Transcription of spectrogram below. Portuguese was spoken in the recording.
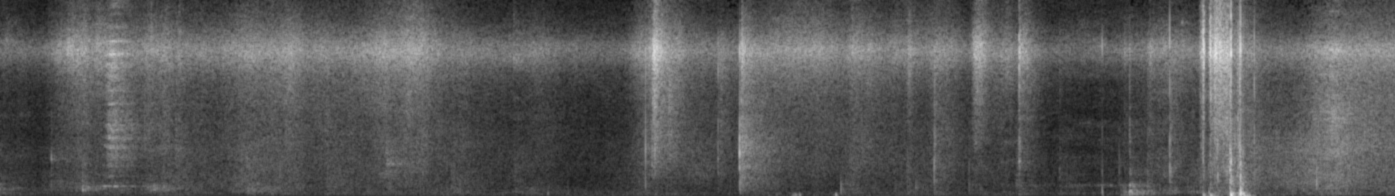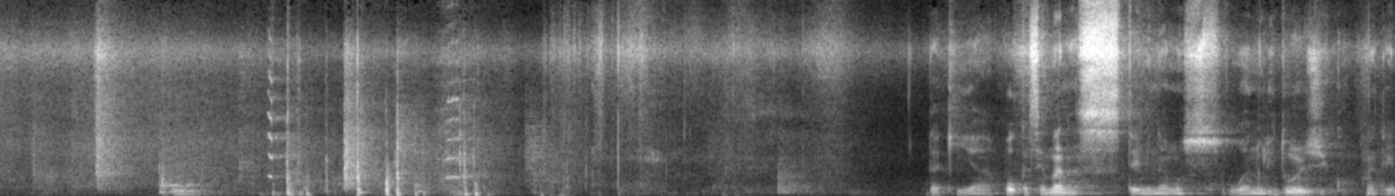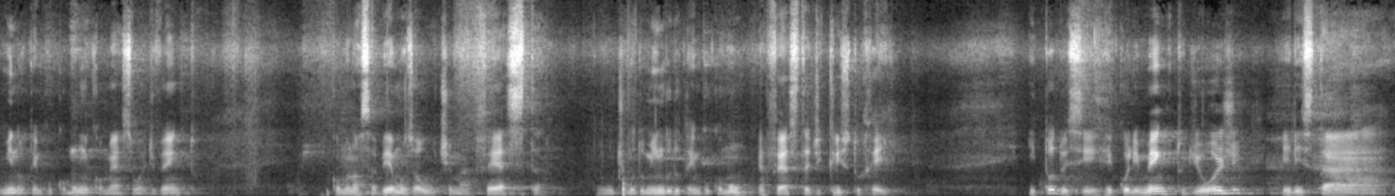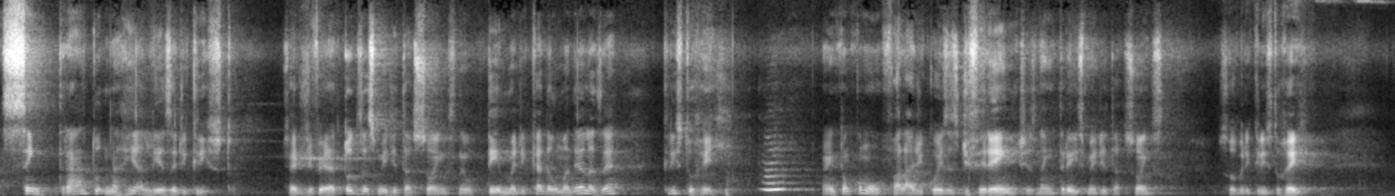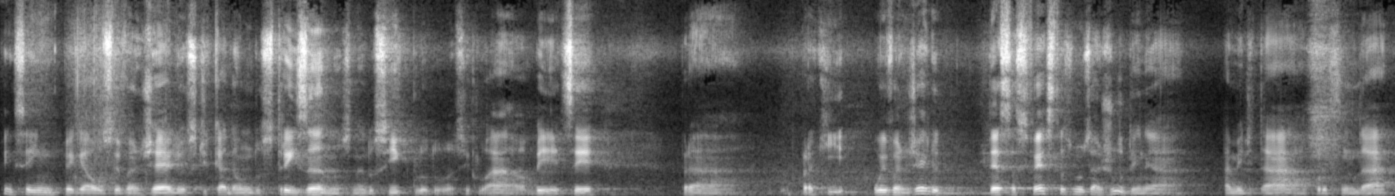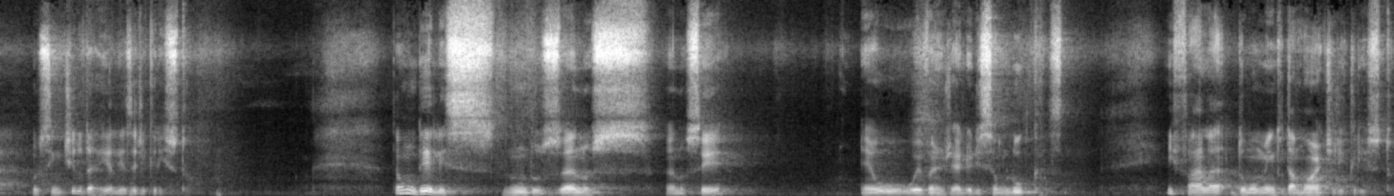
A poucas semanas terminamos o ano litúrgico, né? termina o tempo comum e começa o advento. Como nós sabemos, a última festa, o último domingo do tempo comum, é a festa de Cristo Rei. E todo esse recolhimento de hoje, ele está centrado na realeza de Cristo. Sério, de verdade, todas as meditações, né? o tema de cada uma delas é Cristo Rei? Então, como falar de coisas diferentes né, em três meditações sobre Cristo Rei? Pensei em pegar os evangelhos de cada um dos três anos né, do ciclo, do ciclo A, B, C, para que o evangelho dessas festas nos ajudem né, a, a meditar, a aprofundar no sentido da realeza de Cristo. Então, um deles, num dos anos, ano C, é o, Evangelho de São Lucas e fala do momento da morte de Cristo.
